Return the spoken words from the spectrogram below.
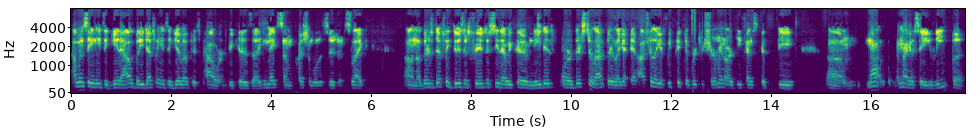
I wouldn't say he needs to get out, but he definitely needs to give up his power because uh, he makes some questionable decisions. Like, I don't know, there's definitely dudes in free agency that we could have needed, or they're still out there. Like, I, I feel like if we picked up Richard Sherman, our defense could be um, not. I'm not gonna say elite, but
